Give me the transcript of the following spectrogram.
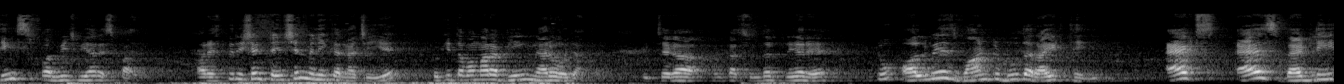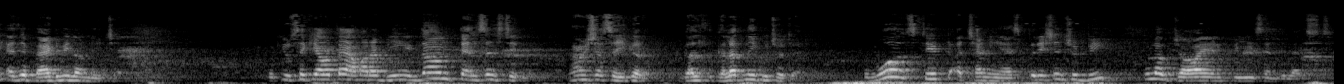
things for which we are aspire और एस्पिरेशन टेंशन में नहीं करना चाहिए, क्योंकि तब हमारा बींग नैरो हो जाता है। एक जगह उनका सुंदर प्रेयर है to always want to do the right thing acts as badly as a bad will on nature क्योंकि उससे क्या होता है, हमारा बींग एकदम टेंशन स्टेट में। हमेशा सही करो, गलत गलत नहीं कुछ हो जाए। तो वो स्टेट अच्छा नहीं है। Aspiration should be full of joy and peace and relaxed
